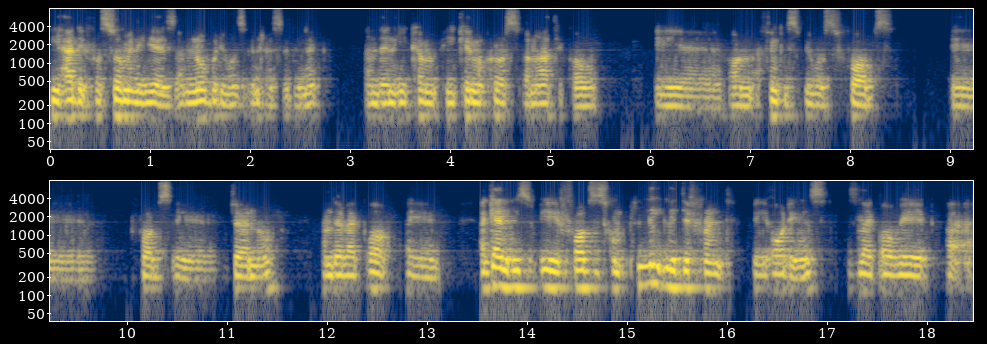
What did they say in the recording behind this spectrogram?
he had it for so many years and nobody was interested in it." And then he come he came across an article uh, on I think it was Forbes uh, Forbes uh, journal, and they're like, oh, again, Forbes is completely different audience. It's like, oh, we, I,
